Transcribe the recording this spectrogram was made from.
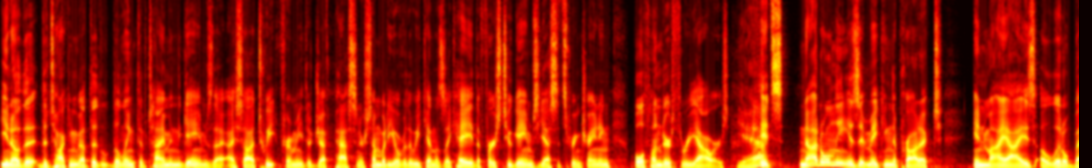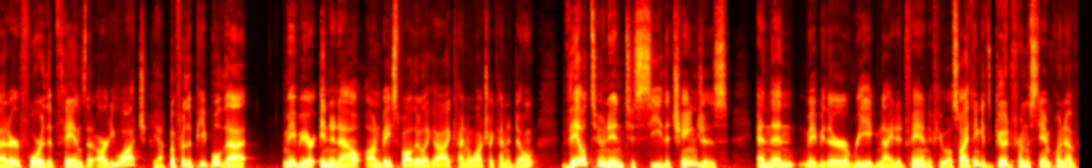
you know the the talking about the the length of time in the games. I, I saw a tweet from either Jeff Passan or somebody over the weekend was like, "Hey, the first two games, yes, it's spring training, both under 3 hours." Yeah. It's not only is it making the product in my eyes a little better for the fans that already watch, Yeah. but for the people that maybe are in and out on baseball, they're like, oh, I kind of watch, I kind of don't. They'll tune in to see the changes, and then maybe they're a reignited fan, if you will. So I think it's good from the standpoint of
